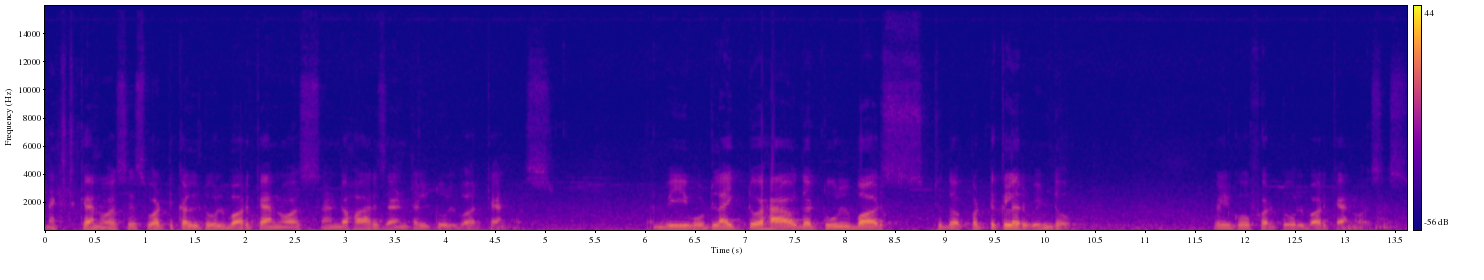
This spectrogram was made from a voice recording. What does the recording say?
Next canvas is vertical toolbar canvas and horizontal toolbar canvas. And we would like to have the toolbars to the particular window. We'll go for toolbar canvases.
